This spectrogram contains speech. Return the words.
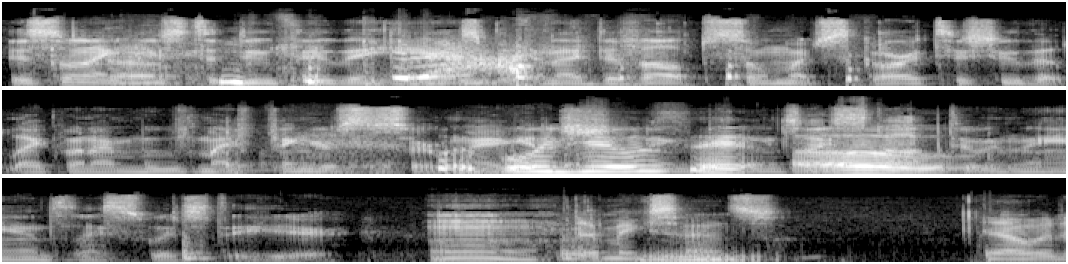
This one I Oh. used to do through the hand, and I developed so much scar tissue that, like, when I move my fingers a certain way, I What get Joe shooting said, pains. I oh. stopped doing the hands and I switched to here. Mm, that makes sense. Yeah, I would.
